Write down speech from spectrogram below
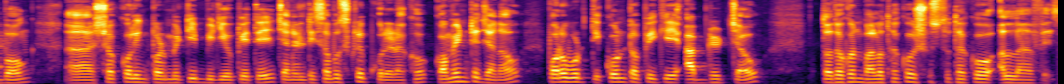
এবং সকল ইনফরমেটিভ ভিডিও পেতে চ্যানেলটি সাবস্ক্রাইব করে রাখো। কমেন্টে জানাও পরবর্তী কোন টপিকে আপডেট চাও। ততক্ষণ ভালো থাকো, সুস্থ থাকো, আল্লাহ হাফিজ।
